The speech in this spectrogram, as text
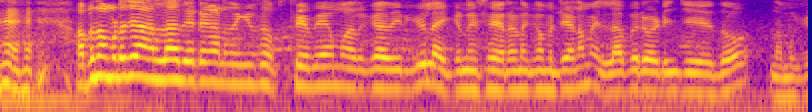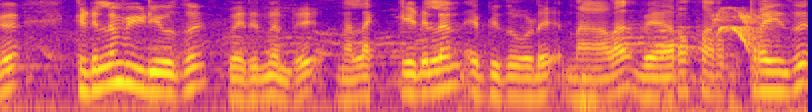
അപ്പോൾ നമ്മുടെ ചാനൽ ആദ്യമായിട്ട് കാണുന്നെങ്കിൽ സബ്സ്ക്രൈബ് ചെയ്യാൻ മറക്കാതിരിക്കും ലൈക്ക് ഷെയർ ചെയ്യണം കമന്റ് ചെയ്യണം. എല്ലാ പരിപാടിയും ചെയ്തോ. നമുക്ക് കിടിലൻ വീഡിയോസ് വരുന്നുണ്ട്. നല്ല കിടിലൻ എപ്പിസോഡ് നാളെ വേറെ സർപ്രൈസ്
